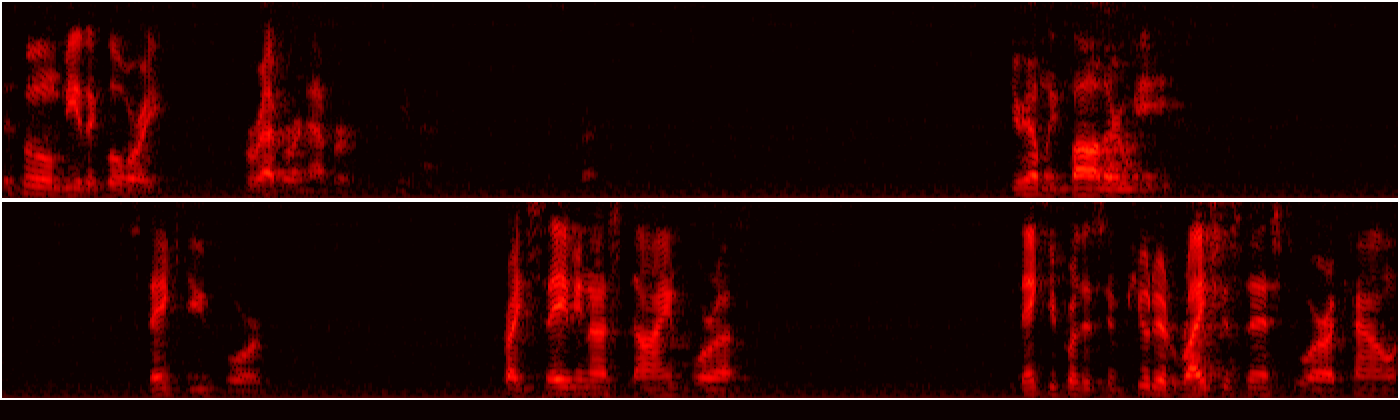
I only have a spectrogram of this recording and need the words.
to whom be the glory forever and ever. Amen. Dear Heavenly Father, we thank you for Christ saving us, dying for us. thank you for this imputed righteousness to our account.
